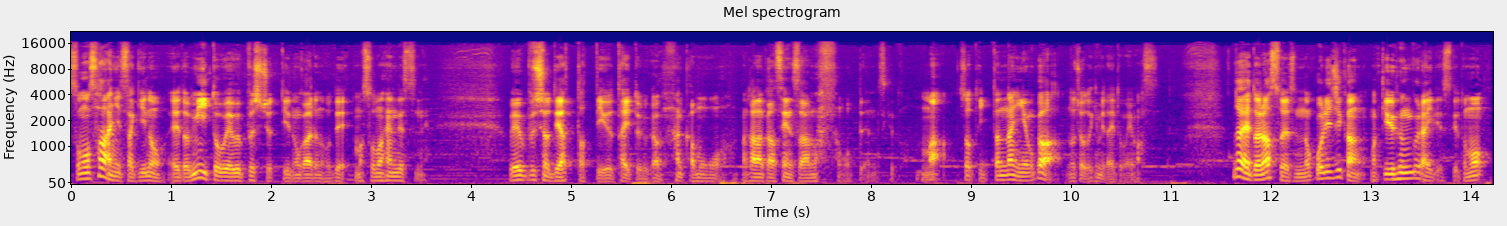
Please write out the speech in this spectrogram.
そのさらに先の、えっ、ー、と、Meet Web Push っていうのがあるので、まあ、その辺ですね。ウェブプッシュの出会ったっていうタイトルが、なんかもう、なかなかセンスあるなと思ってるんですけど、まあ、ちょっと一旦何読むかは、後ほど決めたいと思います。じゃあ、えっと、ラストですね、残り時間、まあ、9分ぐらいですけども、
